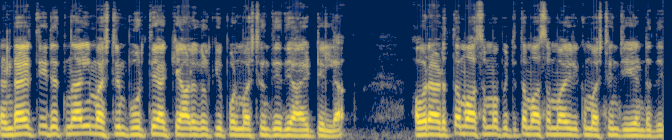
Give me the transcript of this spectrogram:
രണ്ടായിരത്തി ഇരുപത്തിനാലിൽ മസ്റ്റിംഗ് പൂർത്തിയാക്കിയ ആളുകൾക്ക് ഇപ്പോൾ മസ്റ്റിംഗ് തീയതി ആയിട്ടില്ല. അവർ അടുത്ത മാസമോ പിറ്റത്തെ മാസമോ ആയിരിക്കും അഷ്ടം ചെയ്യേണ്ടത്.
